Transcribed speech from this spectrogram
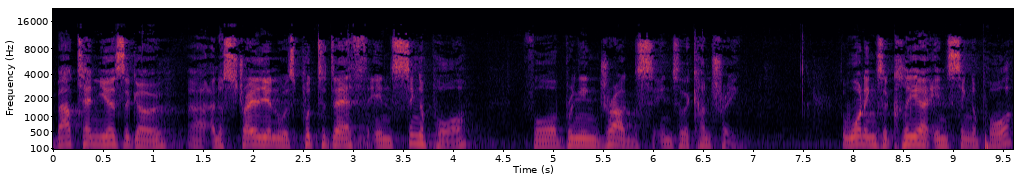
About 10 years ago, uh, an Australian was put to death in Singapore for bringing drugs into the country. The warnings are clear in Singapore.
